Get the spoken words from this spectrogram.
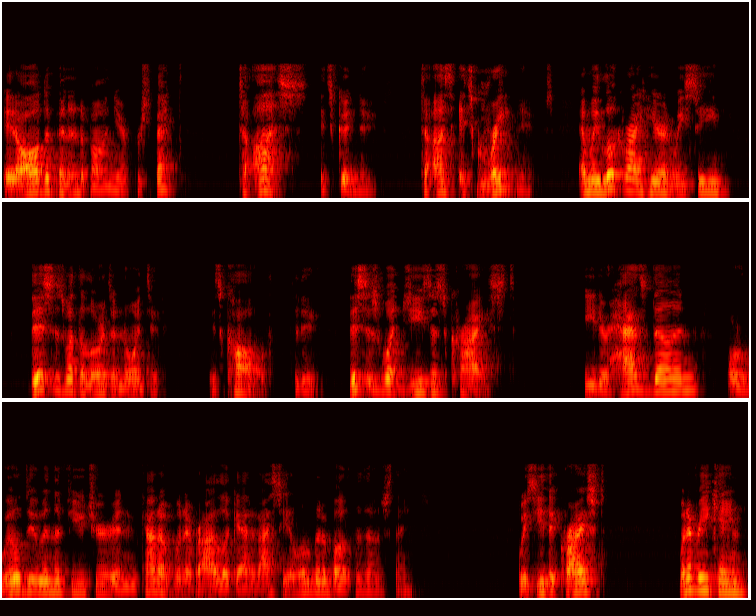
It all depended upon your perspective. To us, it's good news. To us, it's great news. And we look right here and we see this is what the Lord's anointed is called to do. This is what Jesus Christ either has done or will do in the future. And kind of whenever I look at it, I see a little bit of both of those things. We see that Christ, whenever he came,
